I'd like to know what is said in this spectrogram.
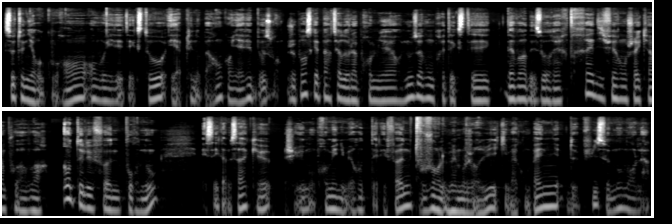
se tenir au courant, envoyer des textos et appeler nos parents quand il y avait besoin. Je pense qu'à partir de la première, nous avons prétexté d'avoir des horaires très différents chacun pour avoir un téléphone pour nous. Et c'est comme ça que j'ai eu mon premier numéro de téléphone, toujours le même aujourd'hui et qui m'accompagne depuis ce moment-là.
